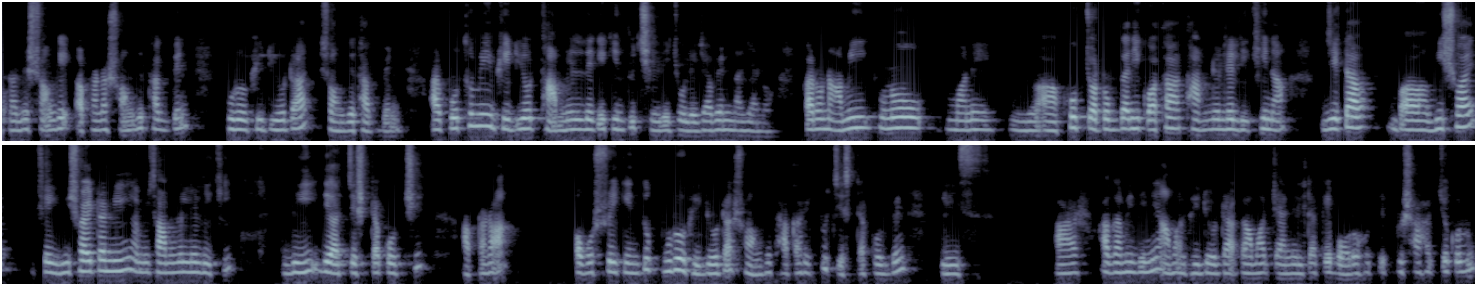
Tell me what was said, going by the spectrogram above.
আপনাদের সঙ্গে। আপনারা সঙ্গে থাকবেন, পুরো ভিডিওটা সঙ্গে থাকবেন। আর প্রথমেই ভিডিওর থামনেল দেখে কিন্তু ছেড়ে চলে যাবেন না যেন। কারণ আমি কোনো মানে খুব চটকদারি কথা থামনেলে লিখি না। যেটা বিষয়, সেই বিষয়টা নিয়ে আমি থামনেলে লিখি, দিই, দেওয়ার চেষ্টা করছি। আপনারা অবশ্যই কিন্তু পুরো ভিডিওটা সঙ্গে থাকার একটু চেষ্টা করবেন প্লিজ আর আগামী দিনে আমার ভিডিওটা আমার চ্যানেলটাকে বড় হতে একটু সাহায্য করুন।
